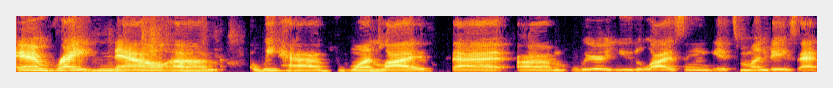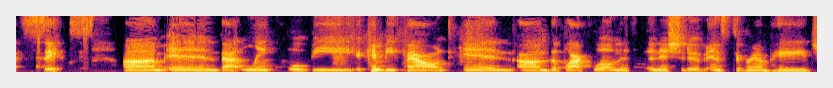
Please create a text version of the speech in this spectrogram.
and right now, um, we have one live that um, we're utilizing. It's Mondays at six. Um, and that link will be it can be found in um, the Black Wellness Initiative Instagram page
